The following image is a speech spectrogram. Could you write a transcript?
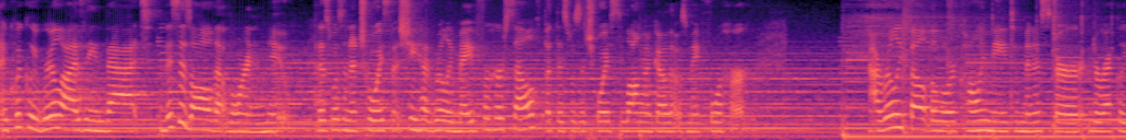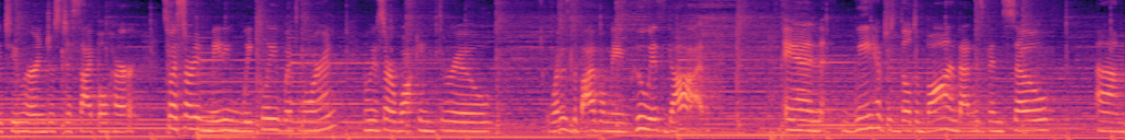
and quickly realizing that this is all that Lauren knew this wasn't a choice that she had really made for herself but this was a choice long ago that was made for her I really felt the Lord calling me to minister directly to her and just disciple her. So I started meeting weekly with Lauren and we started walking through what does the Bible mean? Who is God? And we have just built a bond that has been so, um,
